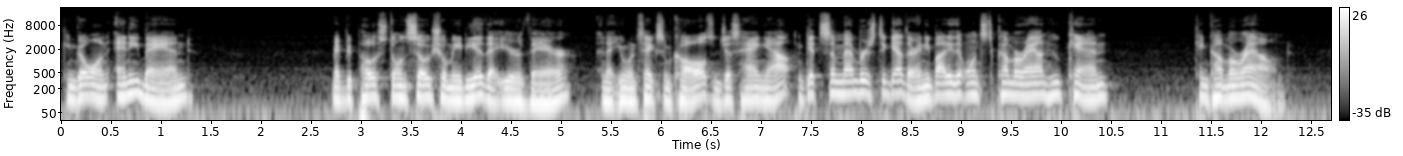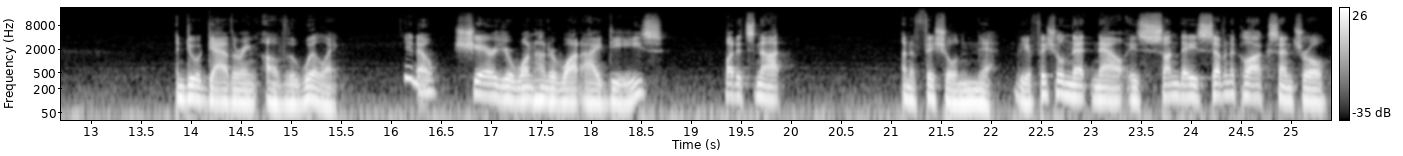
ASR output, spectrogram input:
can go on any band Maybe post on social media that you're there and that you want to take some calls and just hang out and get some members together. Anybody that wants to come around who can, can come around and do a gathering of the willing. You know, share your 100 watt IDs, but it's not an official net. The official net now is Sundays, 7 o'clock Central,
